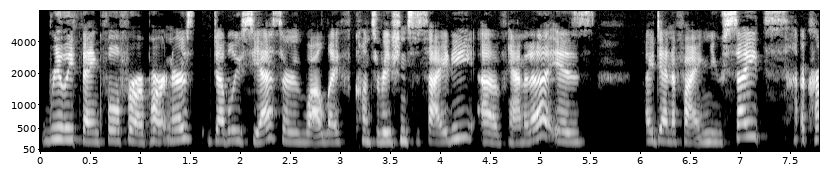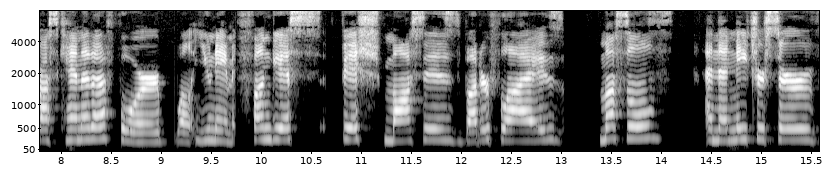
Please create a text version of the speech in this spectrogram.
really thankful for our partners. WCS, or Wildlife Conservation Society of Canada, is identifying new sites across Canada for, well, you name it fungus, fish, mosses, butterflies, mussels. And then NatureServe,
